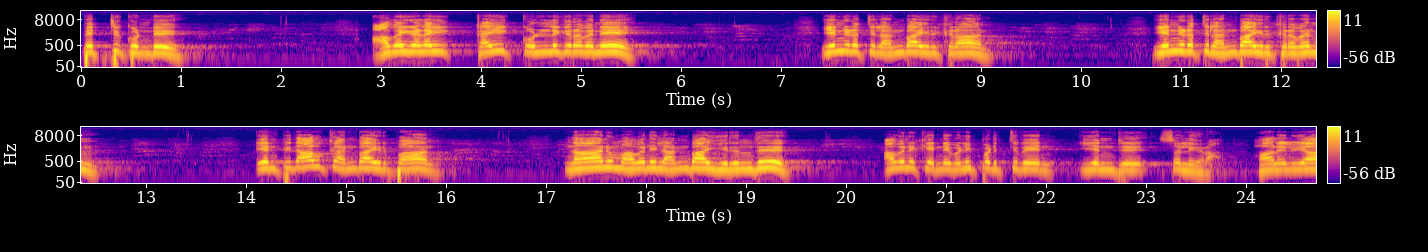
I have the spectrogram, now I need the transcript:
பெற்றுக்கொண்டு அவைகளை கை கொள்ளுகிறவனே என்னிடத்தில் அன்பாயிருக்கிறான். என்னிடத்தில் அன்பாயிருக்கிறவன் என் பிதாவுக்கு அன்பாயிருப்பான். நானும் அவனில் அன்பாயிருந்து அவனுக்கு என்னை வெளிப்படுத்துவேன் என்று சொல்லுகிறார். ஹalleluya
